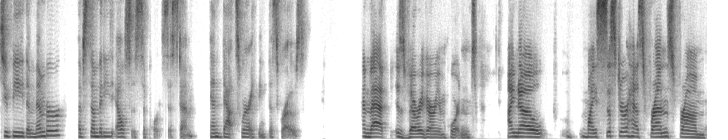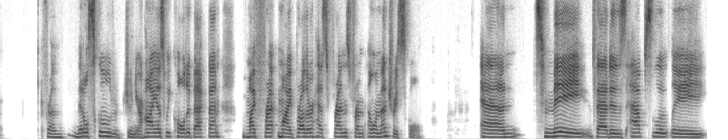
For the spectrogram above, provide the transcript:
to be the member of somebody else's support system. And that's where I think this grows. And that is very, very important. I know my sister has friends from from middle school to junior high as we called it back then my friend my brother has friends from elementary school and to me that is absolutely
